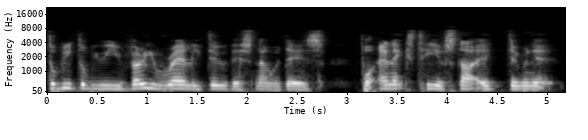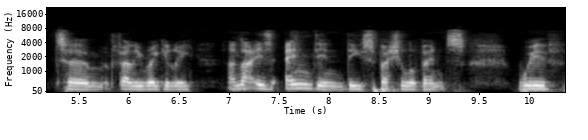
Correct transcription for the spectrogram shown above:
WWE very rarely do this nowadays, but NXT have started doing it um, fairly regularly, and that is ending these special events with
